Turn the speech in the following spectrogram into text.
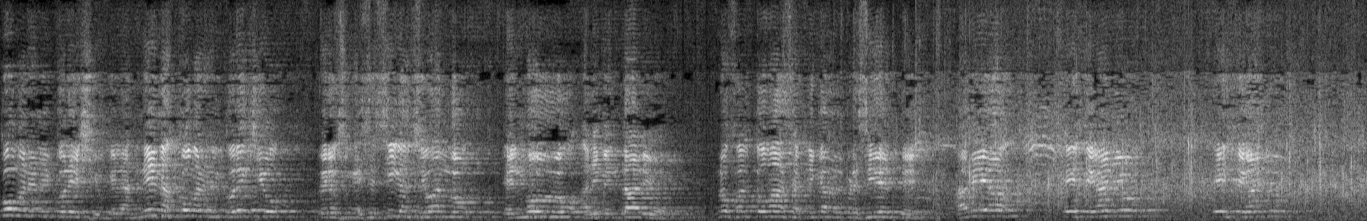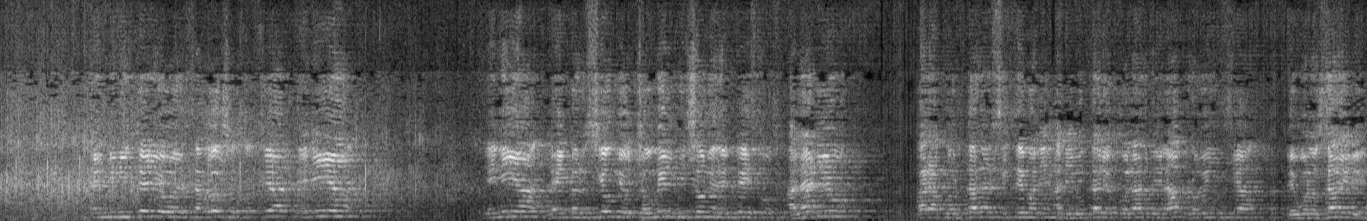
coman en el colegio, que las nenas coman en el colegio, pero que se sigan llevando el módulo alimentario. No faltó más explicar al presidente. Había este año, este año, el Ministerio de Desarrollo Social tenía tenía la inversión de 8 mil millones de pesos al año para aportar al sistema alimentario escolar de la provincia de Buenos Aires.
